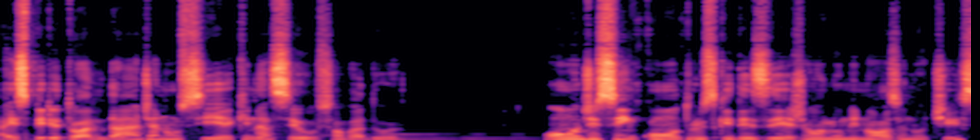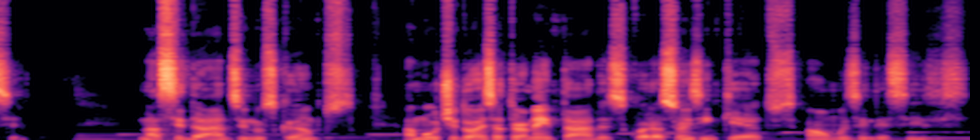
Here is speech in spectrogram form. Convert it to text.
a espiritualidade anuncia que nasceu o Salvador. Onde se encontram os que desejam a luminosa notícia? Nas cidades e nos campos, há multidões atormentadas, corações inquietos, almas indecisas.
